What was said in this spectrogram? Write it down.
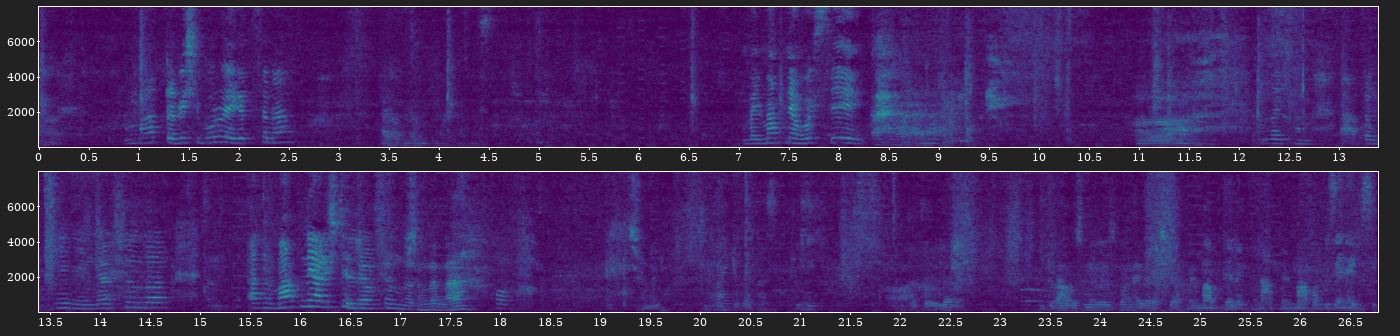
হ্যাঁ, মাপটা বেশি বড় হয়ে গেছে না? ভাই মাপ নেওয়া হয়েছে আপনার ফেজিংটা সুন্দর আপনার মাপ নেওয়ার স্টাইলটাও সুন্দর সুন্দর না ব্লাউজ মেলাউজ বানাইবার আসলে আপনার মাপ দেওয়া লাগবে না আপনার মাপ আমি জেনে গেছি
